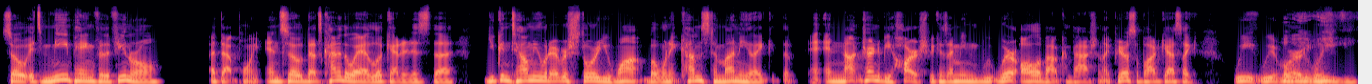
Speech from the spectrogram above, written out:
so it's me paying for the funeral at that point. And so that's kind of the way I look at it is the you can tell me whatever story you want, but when it comes to money, like the and not trying to be harsh because I mean we're all about compassion. Like Pure Hustle Podcast, like we we Well, we're we,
